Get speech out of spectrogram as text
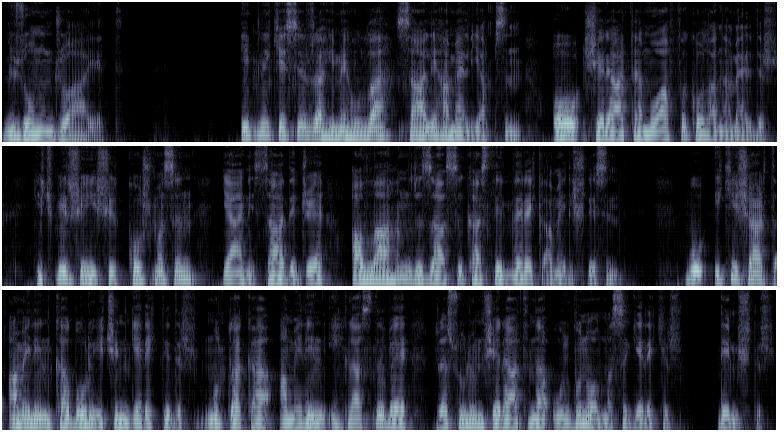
110. ayet. İbni Kesir rahimehullah salih amel yapsın. O şeriata muvaffık olan ameldir. Hiçbir şeyi şirk koşmasın yani sadece Allah'ın rızası kastedilerek amel işlesin. Bu iki şart amelin kabulü için gereklidir. Mutlaka amelin ihlaslı ve Resulün şeriatına uygun olması gerekir, demiştir.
